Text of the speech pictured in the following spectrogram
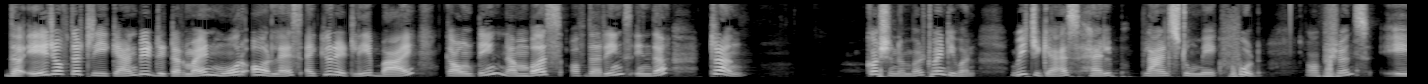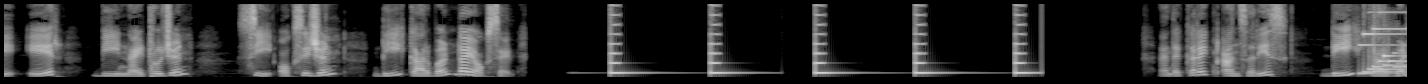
The age of the tree can be determined more or less accurately by counting numbers of the rings in the trunk. Question number 21. Which gas help plants to make food? Options A. Air B. Nitrogen C. Oxygen D. Carbon dioxide And the correct answer is D. Carbon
